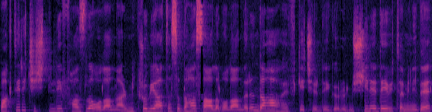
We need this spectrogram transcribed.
Bakteri çeşitliliği fazla olanlar, mikrobiyatası daha sağlam olanların daha hafif geçirdiği görülmüş. Yine D vitamini de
